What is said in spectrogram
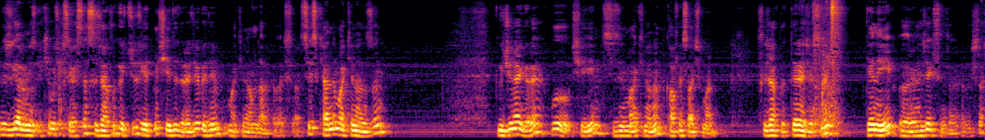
Rüzgarımız 2.5 seviyesinde sıcaklık 377 derece benim makinamda arkadaşlar. Siz kendi makinanızın gücüne göre bu şeyin sizin makinanın kafes açma sıcaklık derecesini deneyip öğreneceksiniz arkadaşlar.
